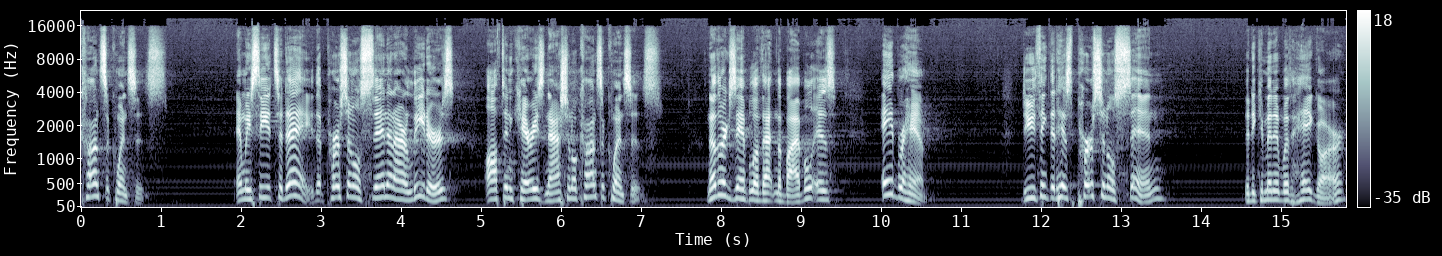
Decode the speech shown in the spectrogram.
consequences. And we see it today that personal sin in our leaders often carries national consequences. Another example of that in the Bible is Abraham. Do you think that his personal sin that he committed with Hagar,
